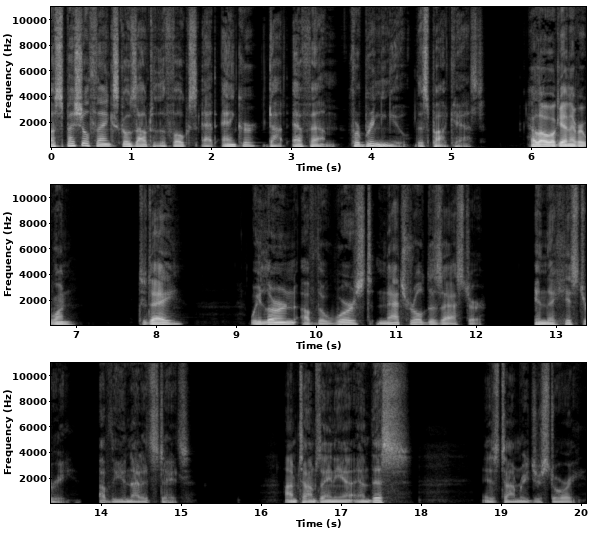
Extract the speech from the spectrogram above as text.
A special thanks goes out to the folks at Anchor.fm for bringing you this podcast. Hello again, everyone. Today, we learn of the worst natural disaster in the history of the United States. I'm Tom Zania, and this is Tom Reads Your Story.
